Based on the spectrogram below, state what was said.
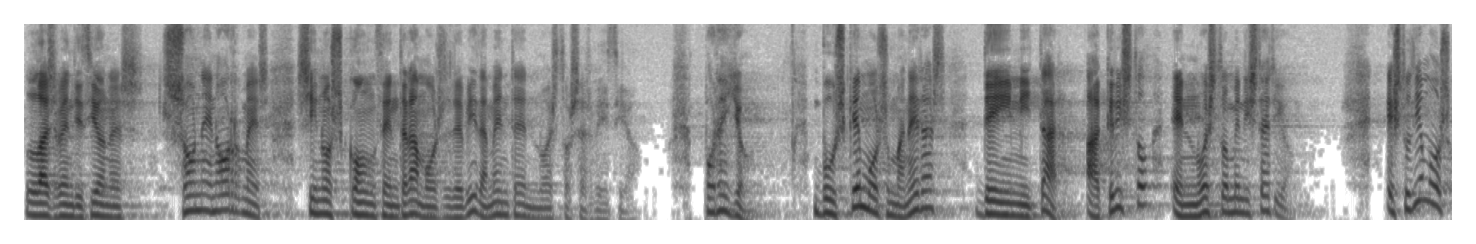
Las bendiciones son enormes si nos concentramos debidamente en nuestro servicio. Por ello, busquemos maneras de imitar a Cristo en nuestro ministerio. Estudiemos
